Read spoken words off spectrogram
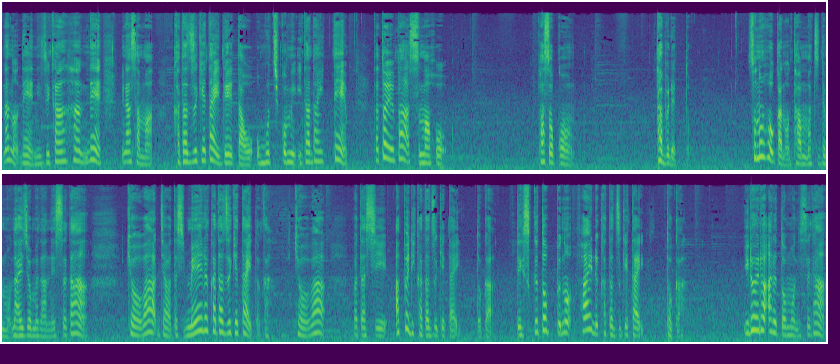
なので2時間半で皆様片付けたいデータをお持ち込みいただいて例えばスマホパソコンタブレット。その他の端末でも大丈夫なんですが今日はじゃあ私メール片付けたいとか今日は私アプリ片付けたいとかデスクトップのファイル片付けたいとかいろいろあると思うんですが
